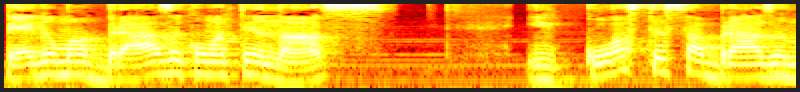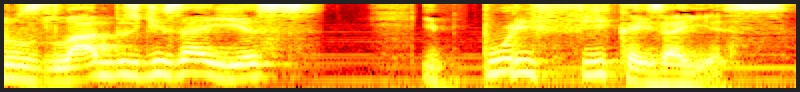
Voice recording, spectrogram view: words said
pega uma brasa com uma tenaz, encosta essa brasa nos lábios de Isaías e purifica Isaías.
